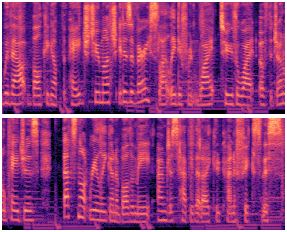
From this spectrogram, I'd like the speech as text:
without bulking up the page too much. It is a very slightly different white to the white of the journal pages. That's not really going to bother me. I'm just happy that I could kind of fix this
